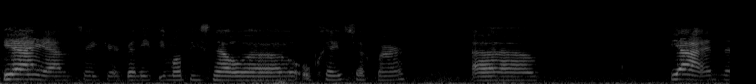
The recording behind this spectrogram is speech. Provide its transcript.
Ja, ja, zeker. Ik ben niet iemand die snel uh, opgeeft, zeg maar. Uh, ja, en uh,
